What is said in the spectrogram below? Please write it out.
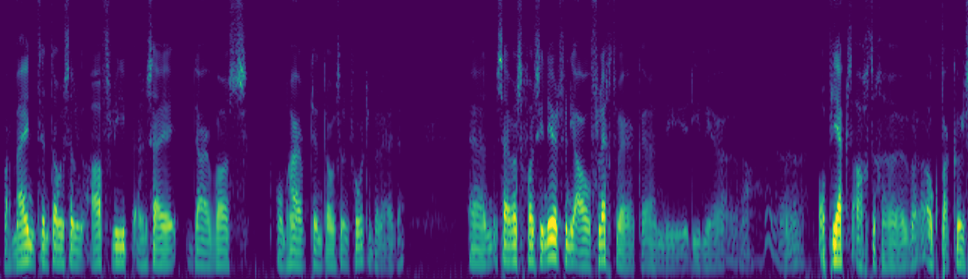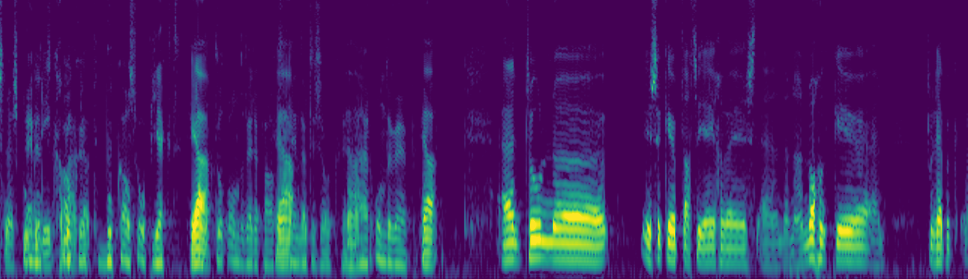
waar mijn tentoonstelling afliep en zij daar was om haar tentoonstelling voor te bereiden. En zij was gefascineerd van die oude vlechtwerken en die, die meer eh, objectachtige, ook een paar kunstenaarsboeken en die ik gemaakt ook had. het boek als object Ja. tot onderwerp had. Ja. En dat is ook eh, Ja. haar onderwerp. Ja. En toen is een keer op het atelier geweest en daarna nog een keer. En toen heb ik eh,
